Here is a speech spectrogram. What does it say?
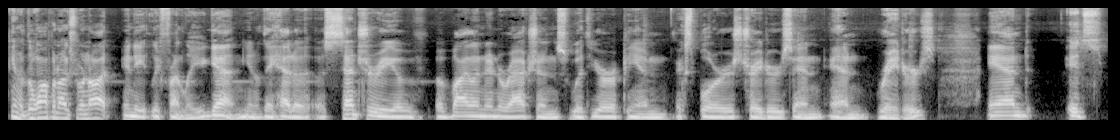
you know, the Wampanoags were not innately friendly. Again, you know, they had a, a century of, of, violent interactions with European explorers, traders, and and raiders, and it's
